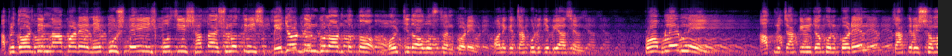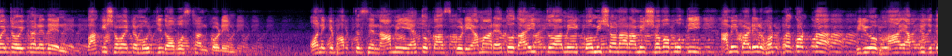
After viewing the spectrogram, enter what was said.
আপনি দশ দিন না পারেন, একুশ, তেইশ, পঁচিশ, সাতাশ, উনত্রিশ, বেজোর দিনগুলো অন্তত মসজিদে অবস্থান করেন। অনেকে চাকুরিজীবী আছেন। প্রবলেম নেই। আপনি চাকরি যখন করেন, চাকরির সময়টা ওইখানে দেন, বাকি সময়টা মসজিদে অবস্থান করেন। অনেকে ভাবতেছেন আমি এত কাজ করি, আমার এত দায়িত্ব, আমি কমিশনার, আমি সভাপতি, আমি বাড়ির হর্তাকর্তা। প্রিয় ভাই, আপনি যদি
